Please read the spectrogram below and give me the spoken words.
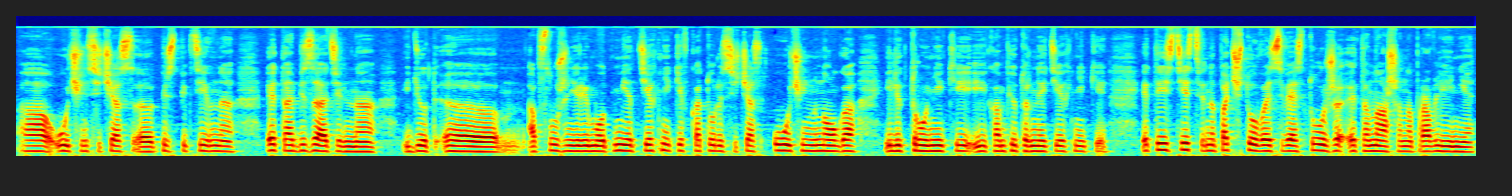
А, очень сейчас э, перспективно. Это обязательно идет э, обслуживание ремонт медтехники, в которой сейчас очень много электроники и компьютерной техники. Это, естественно, почтовая связь тоже это наше направление,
